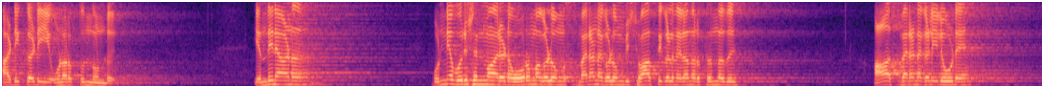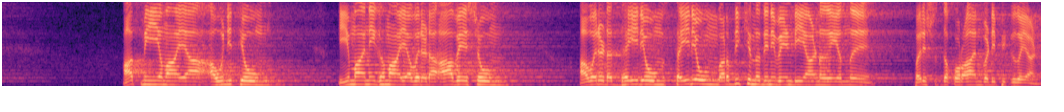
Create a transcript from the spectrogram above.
അടിക്കടി ഉണർത്തുന്നുണ്ട്. എന്തിനാണ് പുണ്യപുരുഷന്മാരുടെ ഓർമ്മകളും സ്മരണകളും വിശ്വാസികൾ നിലനിർത്തുന്നത്? ആ സ്മരണകളിലൂടെ ആത്മീയമായ ഔന്നിത്യവും ഈമാനികമായ അവരുടെ ആവേശവും അവരുടെ ധൈര്യവും സ്ഥൈര്യവും വർദ്ധിക്കുന്നതിന് വേണ്ടിയാണ് എന്ന് പരിശുദ്ധ ഖുർആൻ പഠിപ്പിക്കുകയാണ്.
